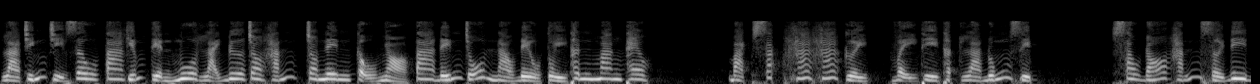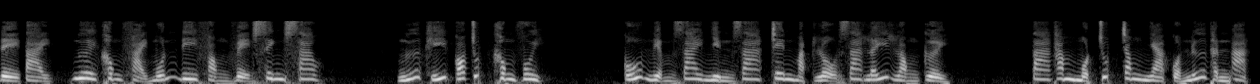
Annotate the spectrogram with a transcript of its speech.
là chính chị dâu ta kiếm tiền mua lại đưa cho hắn, cho nên cậu nhỏ ta đến chỗ nào đều tùy thân mang theo. Bạch sắc ha ha cười, vậy thì thật là đúng dịp. Sau đó hắn rời đi đề tài, ngươi không phải muốn đi phòng vệ sinh sao? ngữ khí có chút không vui. Cố niệm dai nhìn ra trên mặt lộ ra lấy lòng cười. Ta thăm một chút trong nhà của nữ thần à.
